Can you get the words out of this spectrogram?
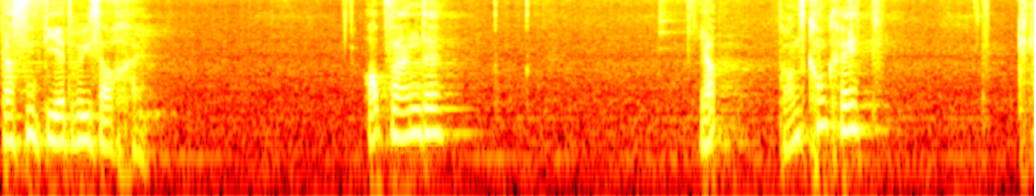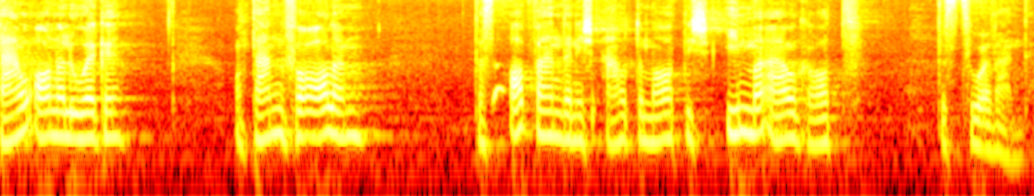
Das sind die drei Sachen. Abwenden, ja, ganz konkret. Genau anschauen. Und dann vor allem, das Abwenden ist automatisch immer auch gerade das Zuwenden.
